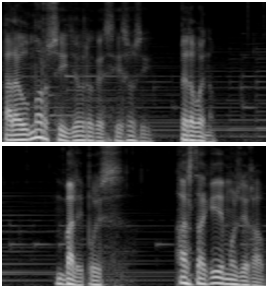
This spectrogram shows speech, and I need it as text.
Para humor sí, yo creo que sí, eso sí. Pero bueno. Vale, pues hasta aquí hemos llegado.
